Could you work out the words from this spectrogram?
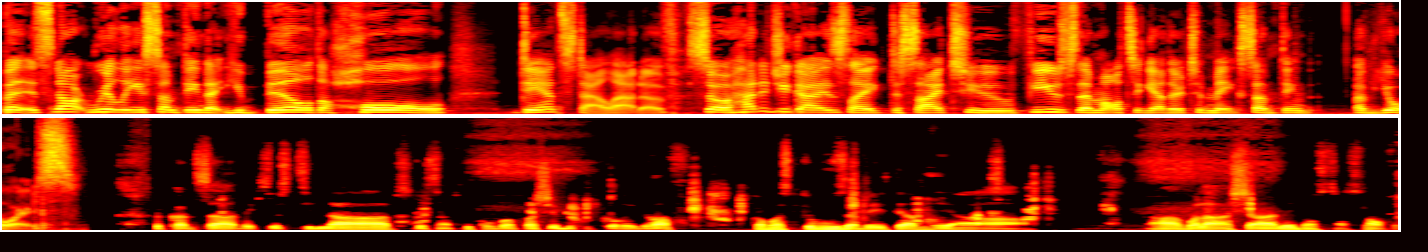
but it's not really something that you build a whole dance style out of. So how did you guys like decide to fuse them all together to make something of yours? Comme ça, avec ce style-là, parce que c'est un truc qu'on voit pas chez beaucoup de chorégraphes. Comment est-ce que vous avez été amené à, à voilà, à aller dans ce sens-là, en fait?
